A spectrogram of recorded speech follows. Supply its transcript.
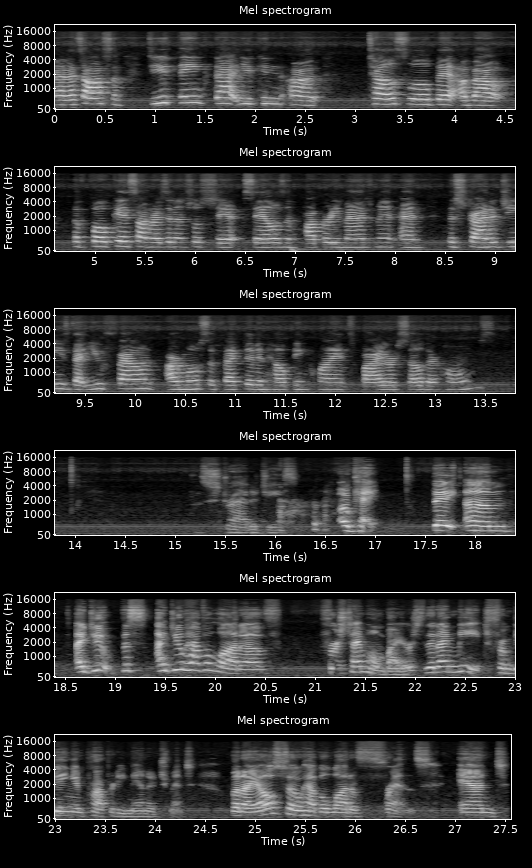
That's awesome. Do you think that you can uh, tell us a little bit about the focus on residential sa- sales and property management and the strategies that you found are most effective in helping clients buy or sell their homes? strategies. Okay. They um I do this I do have a lot of first time home buyers that I meet from being in property management, but I also have a lot of friends. And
